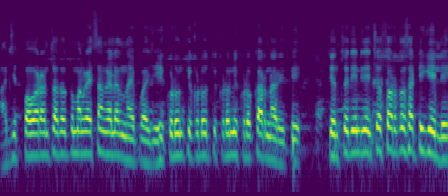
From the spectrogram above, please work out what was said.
अजित पवारांचा तर तुम्हाला काही सांगायला नाही पाहिजे. इकडून तिकडून तिकडून इकडं करणारे ते. त्यांचं त्यांनी त्यांच्या स्वार्थासाठी गेले.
